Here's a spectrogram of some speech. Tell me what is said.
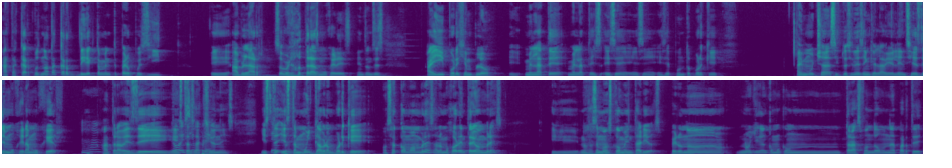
atacar, pues no atacar directamente, pero pues sí eh, hablar sobre otras mujeres. Entonces, ahí, por ejemplo, eh, me late, me late ese, ese, ese punto porque hay muchas situaciones en que la violencia es de mujer a mujer a través de No, estas acciones. Y está, y está muy cabrón porque, o sea, como hombres, a lo mejor entre hombres, eh, nos hacemos comentarios, pero no, no llegan como con un trasfondo, una parte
